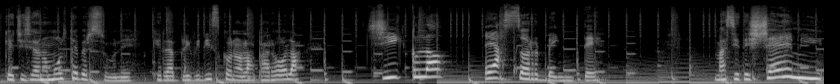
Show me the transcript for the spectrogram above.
che ci siano molte persone che rabbrividiscono la parola ciclo e assorbente. Ma siete scemi?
